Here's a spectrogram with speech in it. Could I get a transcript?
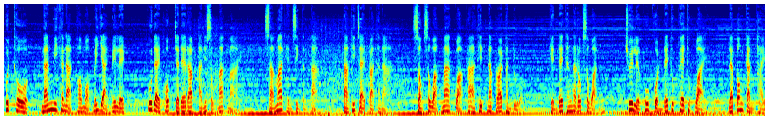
พุทโธนั้นมีขนาดพอเหมาะไม่ใหญ่ไม่เล็ก ผู้ใดพบจะได้รับอนิสงส์มากมาย สามารถเห็นสิ่งต่างๆ ตามที่ใจปรารถนาส่องสว่างมากกว่าพระอาทิตย์นับร้อยพันดวง เห็นได้ทั้งนรกสวรรค์ ช่วยเหลือผู้คนได้ทุกเพศทุกวัย และป้องกันภัย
